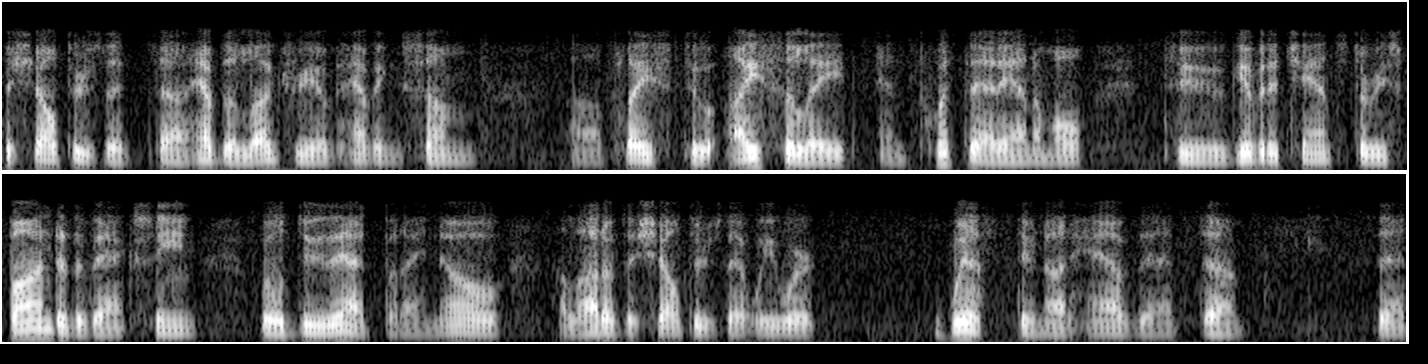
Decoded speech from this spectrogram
the shelters that uh, have the luxury of having some uh, place to isolate and put that animal to give it a chance to respond to the vaccine will do that. But I know a lot of the shelters that we work with do not have that um, that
